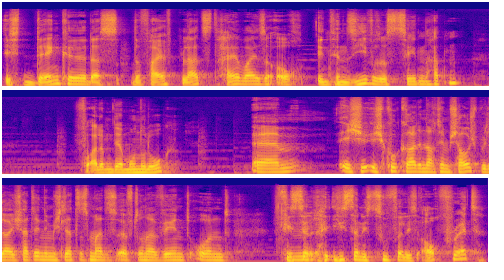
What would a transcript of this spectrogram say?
ich denke, dass The Five Bloods teilweise auch intensivere Szenen hatten. Vor allem der Monolog. Ähm, ich ich gucke gerade nach dem Schauspieler. Ich hatte ihn nämlich letztes Mal des Öfteren erwähnt und Hieß der, hieß der nicht zufällig auch Fred?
